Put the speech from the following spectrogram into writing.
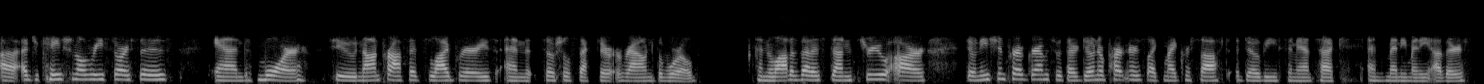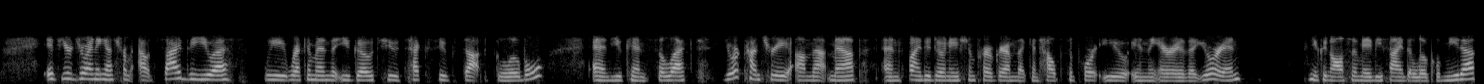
uh, educational resources, and more to nonprofits, libraries, and social sector around the world. And a lot of that is done through our donation programs with our donor partners like Microsoft, Adobe, Symantec, and many, many others. If you're joining us from outside the U.S., we recommend that you go to TechSoup.global and you can select your country on that map and find a donation program that can help support you in the area that you're in. You can also maybe find a local meetup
